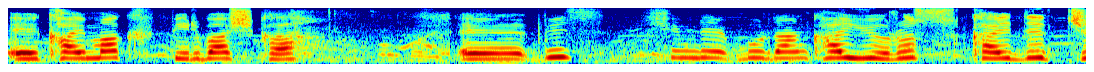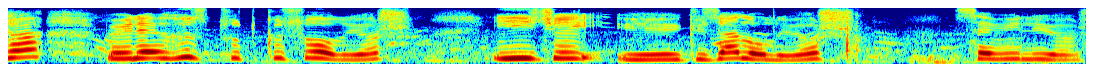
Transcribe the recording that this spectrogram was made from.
e, kaymak bir başka. Ee, biz şimdi buradan kayıyoruz. Kaydıkça böyle hız tutkusu oluyor. İyice e, güzel oluyor. Seviliyor.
